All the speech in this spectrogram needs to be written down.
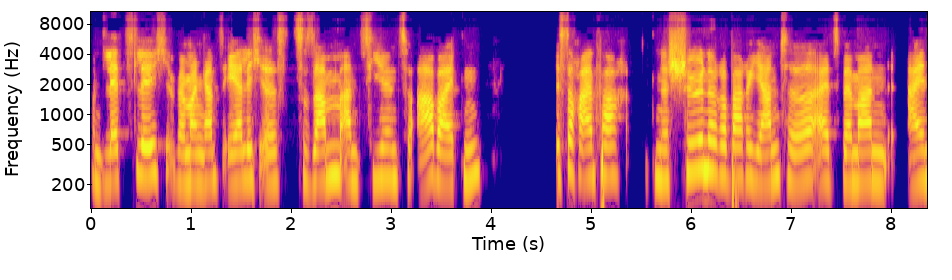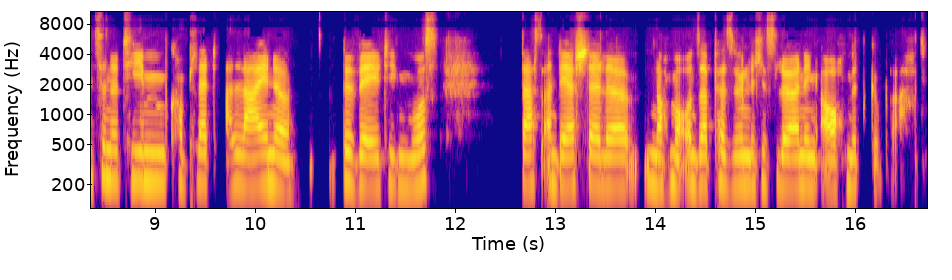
Und letztlich, wenn man ganz ehrlich ist, zusammen an Zielen zu arbeiten, ist auch einfach eine schönere Variante, als wenn man einzelne Themen komplett alleine bewältigen muss. Das an der Stelle nochmal unser persönliches Learning auch mitgebracht.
